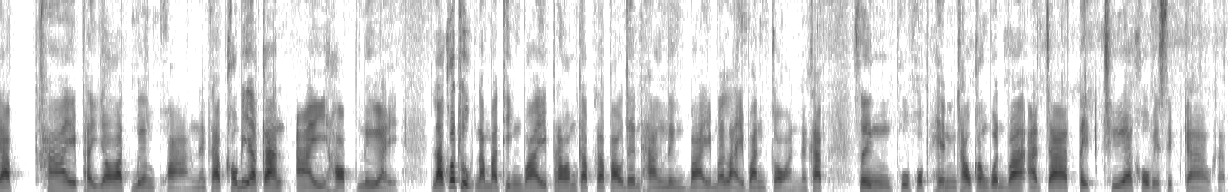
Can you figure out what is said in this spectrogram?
กับค่ายพระยอดเมืองขวางนะครับเขามีอาการไอหอบเหนื่อย แล้วก็ถูกนำมาทิ้งไว้พร้อมกับกระเป๋าเดินทางหนึ่งใบเมื่อหลายวันก่อนนะครับ ซึ่งผู้พบเห็นเขากังวลว่าอาจจะติดเชื้อโควิด -19 ครับ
